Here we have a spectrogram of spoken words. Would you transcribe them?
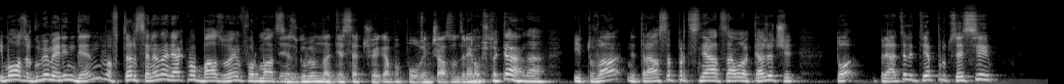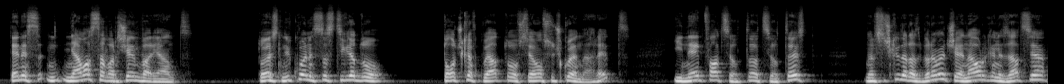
и може да загубим един ден в търсене на някаква базова Да информация. изгубим на 10 човека по половин час от време. Точно така, да. И това не трябва да се притесняват само да кажа, че то, приятели, тия процеси, те не са, няма съвършен вариант. Тоест, никога не се стига до точка, в която все едно всичко е наред. И не е това целта. Целта е на всички да разбираме, че една организация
